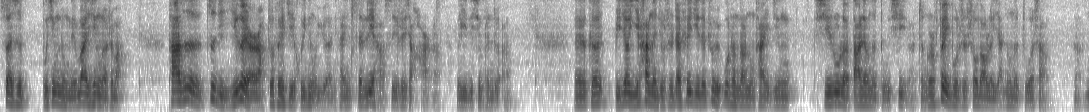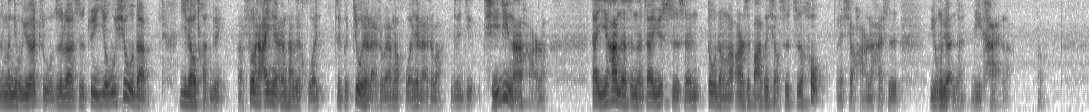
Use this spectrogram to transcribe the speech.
算是不幸中的万幸了，是吧？他是自己一个人啊坐飞机回纽约，你看真厉害，十一岁小孩啊，唯一的幸存者啊。呃，可比较遗憾的就是在飞机的坠毁过程当中，他已经吸入了大量的毒气啊，整个肺部是受到了严重的灼伤啊。那么纽约组织了是最优秀的医疗团队啊，说啥也想让他给活这个救下来是吧？让他活下来是吧？这这奇迹男孩啊！但遗憾的是呢，在与死神斗争了二十八个小时之后，那小孩呢还是永远的离开了。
